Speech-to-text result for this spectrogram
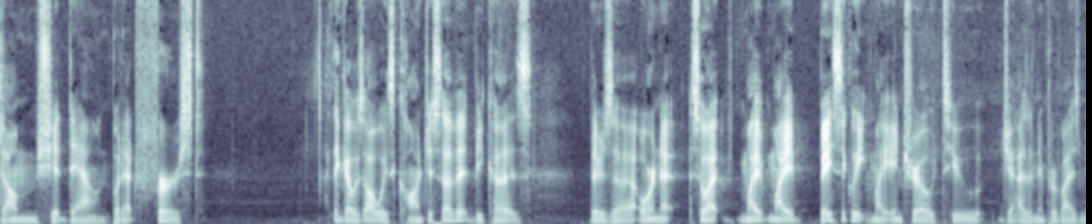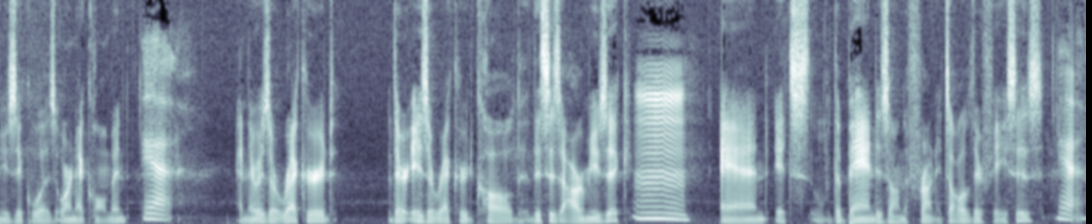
dumb shit down, but at first I think I was always conscious of it because there's a Ornette so I, my my basically my intro to jazz and improvised music was Ornette Coleman. Yeah. and there was a record there is a record called This Is Our Music. Mm, and it's the band is on the front. It's all of their faces. Yeah.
